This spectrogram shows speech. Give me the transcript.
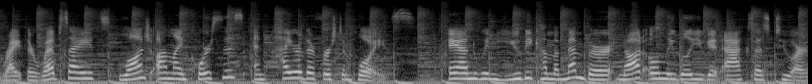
write their websites, launch online courses, and hire their first employees. And when you become a member, not only will you get access to our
